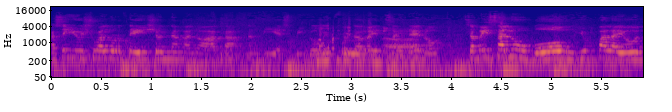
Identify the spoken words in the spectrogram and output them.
Kasi usual rotation ng ano ata ng DSP going Mga for the red side eh no. Sabay salubong, yung pala yun.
